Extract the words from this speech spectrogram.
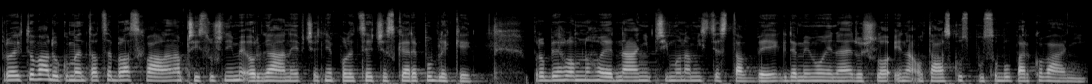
Projektová dokumentace byla schválena příslušnými orgány, včetně Policie České republiky. Proběhlo mnoho jednání přímo na místě stavby, kde mimo jiné došlo i na otázku způsobu parkování.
